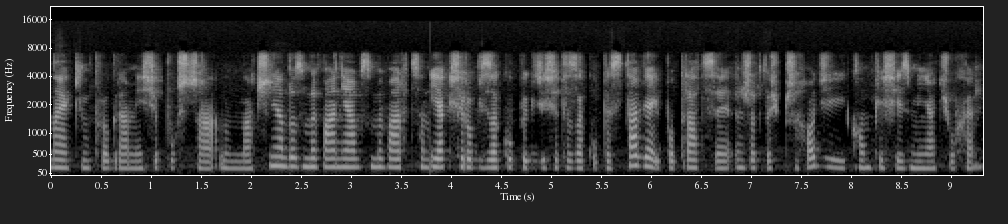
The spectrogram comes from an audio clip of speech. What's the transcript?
na jakim programie się puszcza naczynia do zmywania w zmywarce, jak się robi zakupy, gdzie się te zakupy stawia i po pracy, że ktoś przychodzi i kąpie się i zmienia ciuchy.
